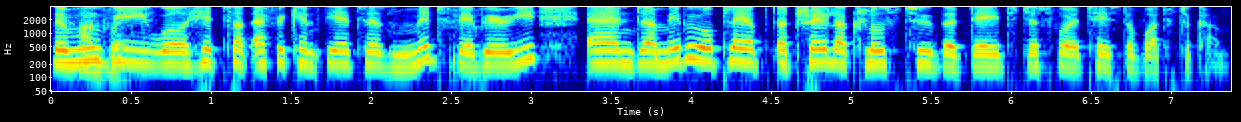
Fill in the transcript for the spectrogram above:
The Can't movie wait. will hit South African theaters mid February, and uh, maybe we'll play a, a, trailer close to the date just for a taste of what's to come.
